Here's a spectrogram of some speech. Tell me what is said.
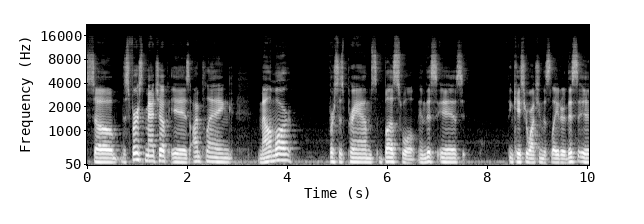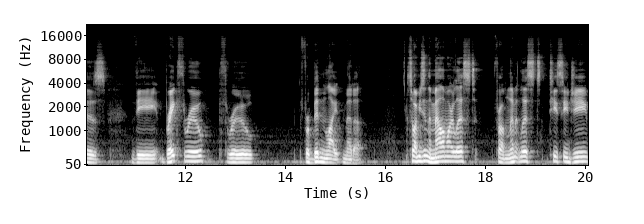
So this first matchup is I'm playing Malamar versus Pram's Buzzwole. And this is, in case you're watching this later, this is the breakthrough through Forbidden Light meta. So I'm using the Malamar list from Limitless TCG.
